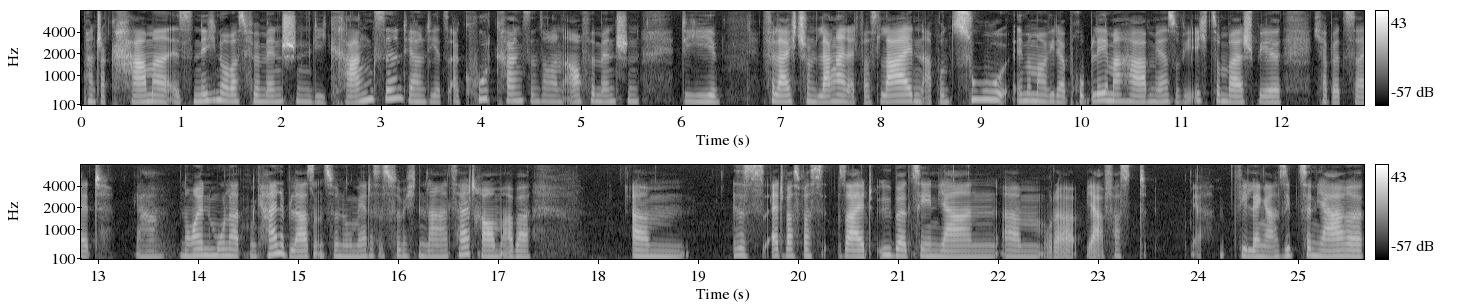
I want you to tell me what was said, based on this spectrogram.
Panchakarma ist nicht nur was für Menschen, die krank sind, ja, und die jetzt akut krank sind, sondern auch für Menschen, die vielleicht schon lange an etwas leiden, ab und zu immer mal wieder Probleme haben, ja, so wie ich zum Beispiel. Ich habe jetzt seit ja, neun Monaten keine Blasenentzündung mehr. Das ist für mich ein langer Zeitraum, aber ähm, es ist etwas, was seit über zehn Jahren ähm, oder ja, fast ja, viel länger, 17 Jahre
